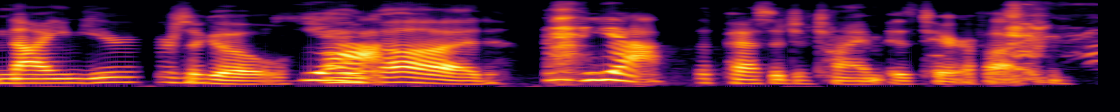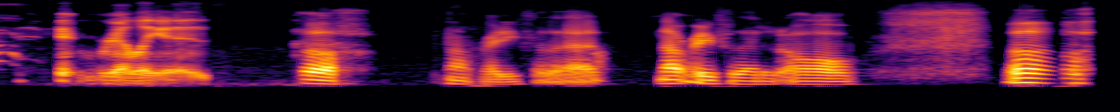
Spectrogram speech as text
nine years ago. Yeah. Oh God, yeah, the passage of time is terrifying. it really is." Ugh, not ready for that. Not ready for that at all. Ugh,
